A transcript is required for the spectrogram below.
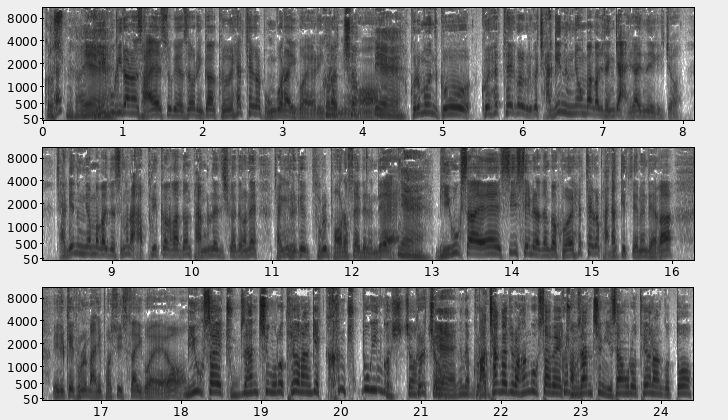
그렇습니다. 예? 미국이라는 사회 속에서 그러니까 그 혜택을 본 거라 이거예요. 그러니까요. 그렇죠. 예. 그러면 그, 그 혜택을 그러니까 자기 능력만 가지고 된 게 아니라는 얘기죠. 자기 능력만 가졌으면 아프리카 가든 방글라데시 가든 간에 자기 그렇게 불을 벌었어야 되는데 네. 미국 사회 시스템이라든가 그걸 혜택을 받았기 때문에 내가 이렇게 돈을 많이 벌 수 있다 이거예요. 미국 사회 중산층으로 태어난 게 큰 축복인 것이죠. 그렇죠. 예. 근데 그럼, 마찬가지로 한국 사회 중산층 이상으로 태어난 것도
